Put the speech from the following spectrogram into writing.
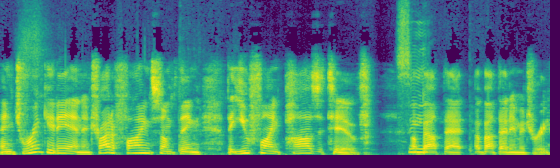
and drink it in and try to find something that you find positive See, about that about that imagery.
